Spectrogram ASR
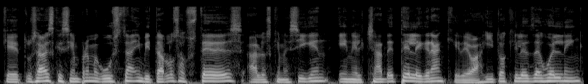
que tú sabes que siempre me gusta invitarlos a ustedes, a los que me siguen en el chat de Telegram, que debajito aquí les dejo el link.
